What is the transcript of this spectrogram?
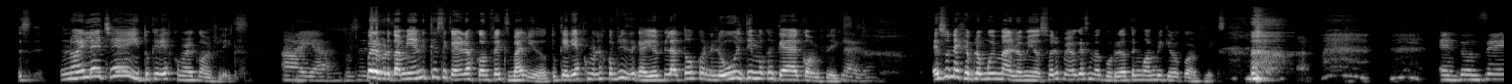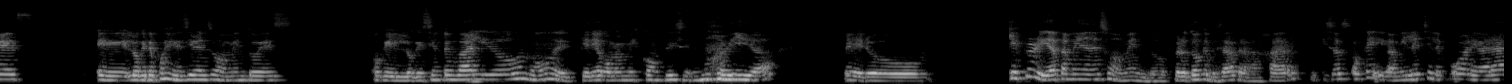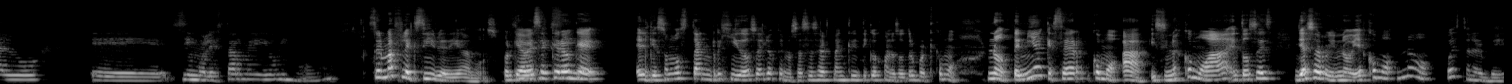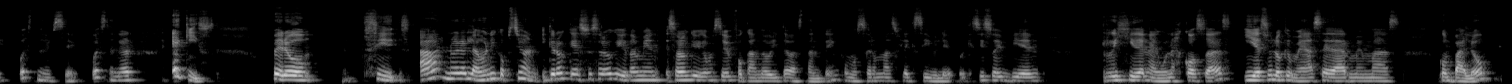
No hay leche y tú querías comer conflicts. Ah, ya, entonces... Pero, pero también que se cayeron los conflicts, válido. Tú querías comer los conflicts y se cayó el plato con el último que queda de conflicts. Claro. Es un ejemplo muy malo mío. Fue el primero que se me ocurrió. Tengo hambre y quiero conflicts. entonces, eh, lo que te puedes decir en ese momento es ok, lo que siento es válido, ¿no? quería comer mis conflicts y no había, pero ¿qué es prioridad también en ese momento? Pero tengo que empezar a trabajar y quizás, ok, a mi leche le puedo agregar algo eh, sin molestarme yo mismo, ¿no? Ser más flexible, digamos, porque a veces creo que el que somos tan rígidos es lo que nos hace ser tan críticos con nosotros, porque es como, no, tenía que ser como A, y si no es como A, entonces ya se arruinó, y es como, no, puedes tener B, puedes tener C, puedes tener X, pero sí, A no era la única opción. Y creo que eso es algo que yo también, es algo que yo me estoy enfocando ahorita bastante, como ser más flexible, porque sí soy bien rígida en algunas cosas y eso es lo que me hace darme más con palo.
